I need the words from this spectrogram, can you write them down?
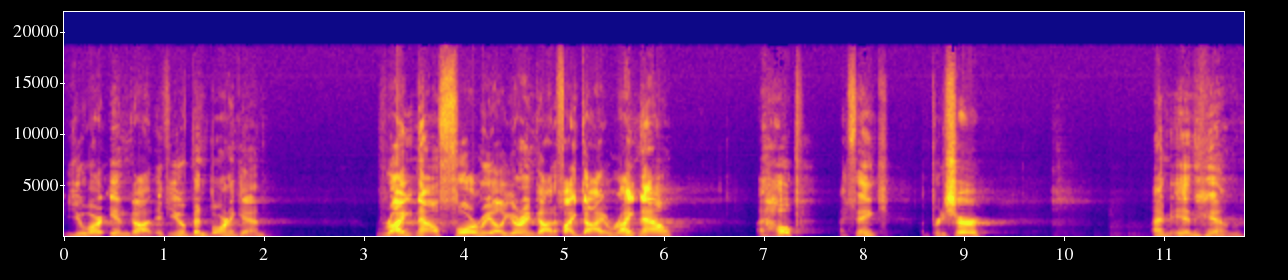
you are in God. If you have been born again, Right now, for real, you're in God. If I die right now, I hope, I think, I'm pretty sure, I'm in Him,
